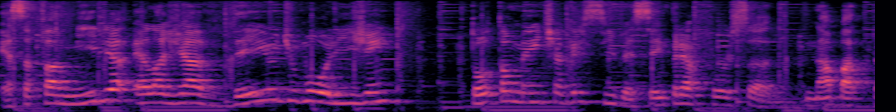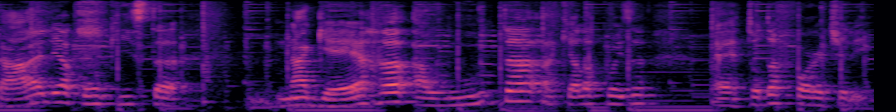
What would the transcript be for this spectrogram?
essa família ela já veio de uma origem totalmente agressiva. É sempre a força na batalha, a conquista na guerra, a luta, aquela coisa é, toda forte ali.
